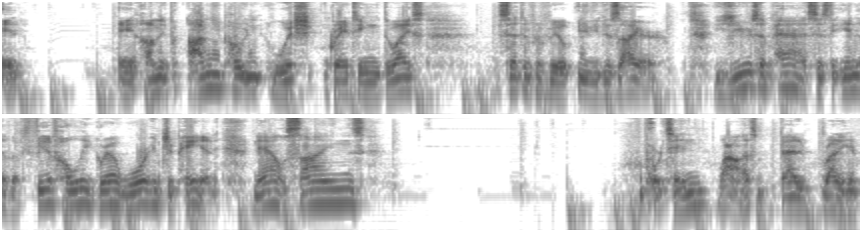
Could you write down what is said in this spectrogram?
An, an omnipotent wish granting device set to fulfill any desire. Years have passed since the end of the Fifth Holy Grail War in Japan. Now, signs portend. Wow, that's bad writing here.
